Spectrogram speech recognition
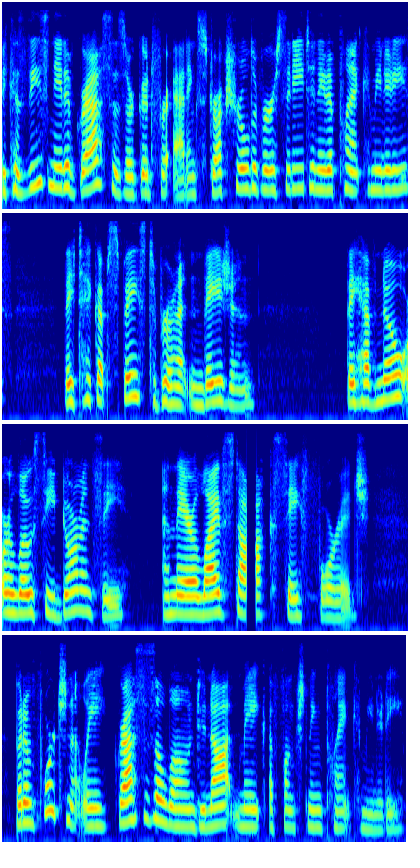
because these native grasses are good for adding structural diversity to native plant communities. They take up space to prevent invasion. They have no or low seed dormancy, and they are livestock safe forage. But unfortunately, grasses alone do not make a functioning plant community.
